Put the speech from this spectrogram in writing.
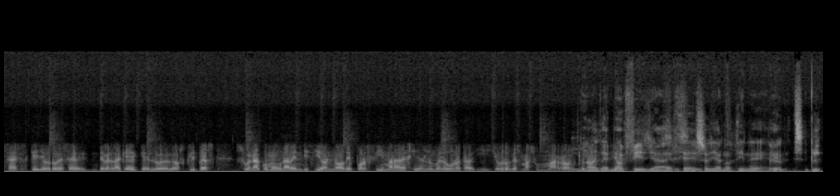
O sea, es que yo creo que se- de verdad que, que lo de los Clippers suena como una bendición, ¿no? De por fin van a elegir el número uno. tal, Y yo creo que es más un marrón que una de. Memphis ya, es Sí, que sí. eso ya no tiene... Pero- eh, Cl-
